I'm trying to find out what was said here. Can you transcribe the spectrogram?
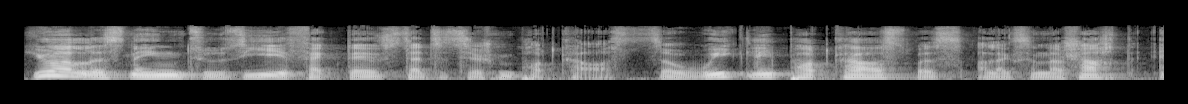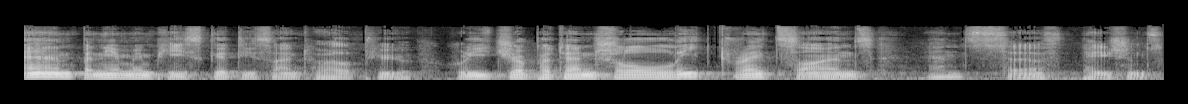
You are listening to the Effective Statistician Podcast, the weekly podcast with Alexander Schacht and Benjamin Piske designed to help you reach your potential, lead great science, and serve patients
